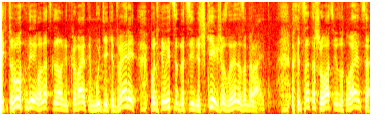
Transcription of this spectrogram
І тому вони, вона сказала: відкривайте будь-які двері, подивіться на ці мішки, якщо знайдете, забираєте. Це те, що у вас відбувається,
